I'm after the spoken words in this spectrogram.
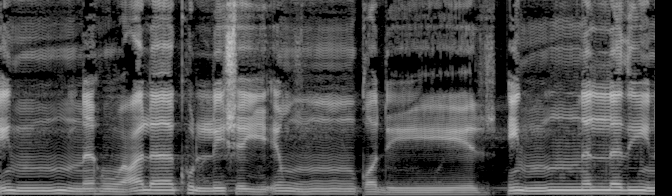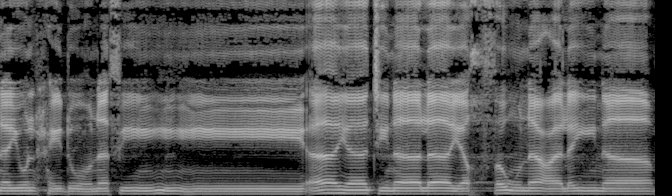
إنه على كل شيء قدير إن الذين يلحدون في آياتنا لا يخفون علينا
